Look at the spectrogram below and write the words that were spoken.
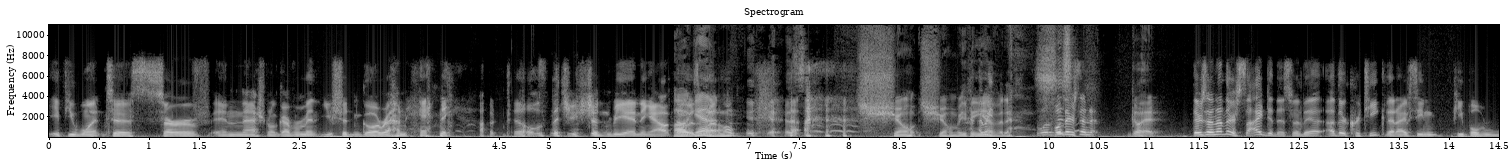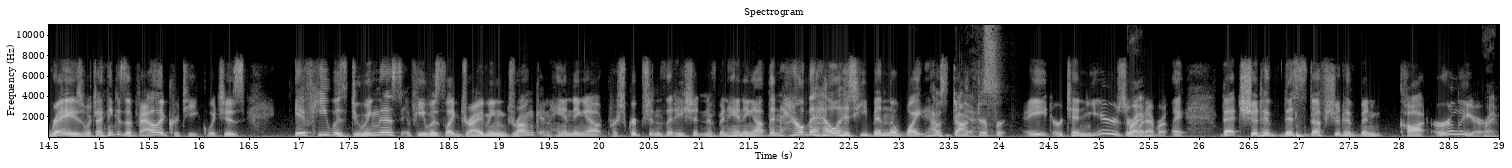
if you want to serve in national government, you shouldn't go around handing out bills that you shouldn't be handing out? Though, Again, as well? show show me the evidence. well, there's an Go ahead. There's another side to this, or the other critique that I've seen people raise, which I think is a valid critique, which is if he was doing this, if he was like driving drunk and handing out prescriptions that he shouldn't have been handing out, then how the hell has he been the White House doctor Yes. for eight or ten years or Right. whatever? Like, that should have this stuff should have been caught earlier. Right.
